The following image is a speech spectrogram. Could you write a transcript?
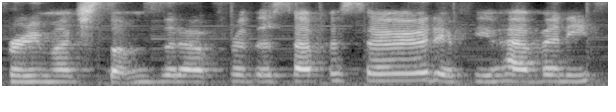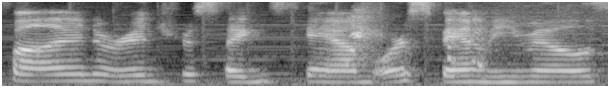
pretty much sums it up for this episode. If you have any fun or interesting scam or spam emails,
